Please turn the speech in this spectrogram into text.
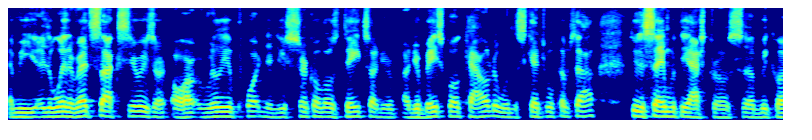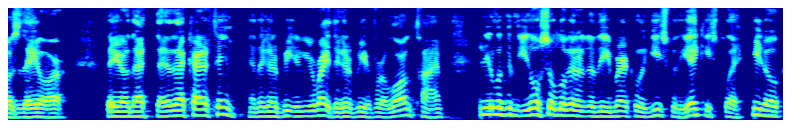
I mean, the way the Red Sox series are, are really important, and you circle those dates on your on your baseball calendar when the schedule comes out. Do the same with the Astros uh, because they are they are that they're that kind of team, and they're going to be. You're right; they're going to be here for a long time. And you look at the, you also look at the American League East where the Yankees play, you know,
